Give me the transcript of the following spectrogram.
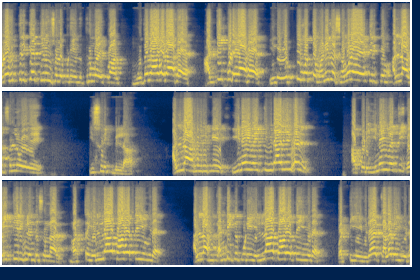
உலகத்திற்கே தீர்வு சொல்லக்கூடிய இந்த திருமலை குரான் முதலாவதாக அடிப்படையாக இந்த ஒட்டுமொத்த மனித சமுதாயத்திற்கும் அல்லாஹ் சொல்லுவது இஸ்ரிக் பில்லா. அல்லாஹுவிற்கு இணை வைத்து விடாதீர்கள். அப்படி இணை வைத்தி வைத்தீர்கள் என்று சொன்னால் மற்ற எல்லா பாவத்தையும் விட அல்லாஹ் கண்டிக்கக்கூடிய எல்லா பாவத்தையும் விட வட்டியை விட கலவை விட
